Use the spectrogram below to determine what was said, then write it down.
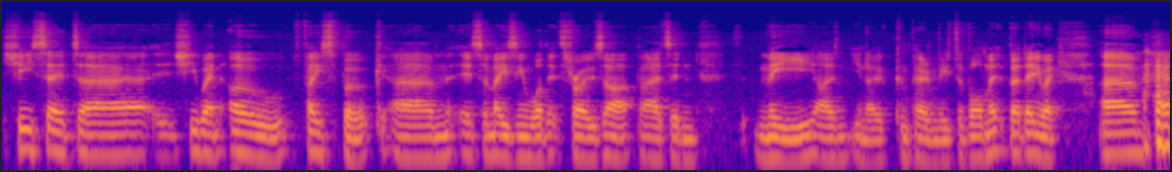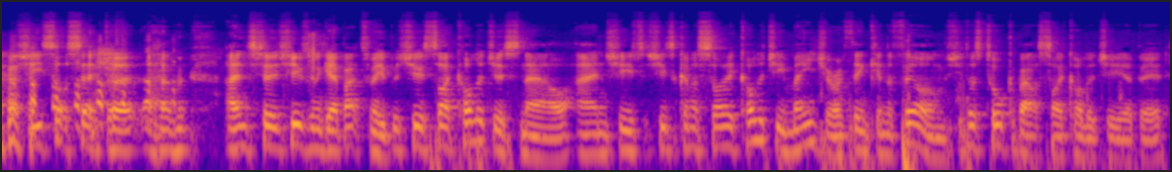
she said uh, she went, "Oh, Facebook! Um, it's amazing what it throws up." As in me, I, you know, comparing me to vomit. But anyway, um, she sort of said that, um, and so she was going to get back to me. But she's a psychologist now, and she's she's kind of psychology major, I think, in the film. She does talk about psychology a bit,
